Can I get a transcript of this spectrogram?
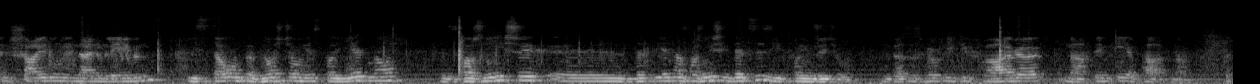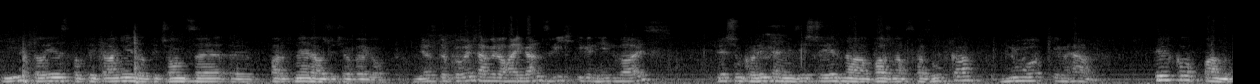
Entscheidungen in deinem Leben. I z całą pewnością jest to jedno z ważniejszych, y, de, jedna z ważniejszych decyzji w Twoim życiu. Das ist wirklich die Frage nach dem Ehepartner. I to jest to pytanie dotyczące y, partnera życiowego. In 1. Korinther haben wir noch einen ganz wichtigen Hinweis. W Koryntian jest jeszcze jedna ważna wskazówka. Nur im Herrn. Tylko w Panu.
